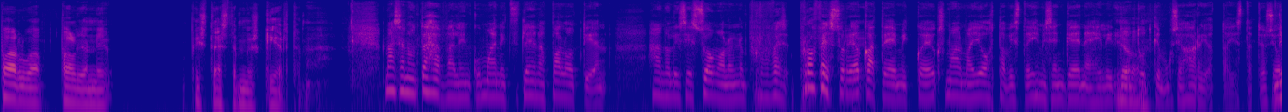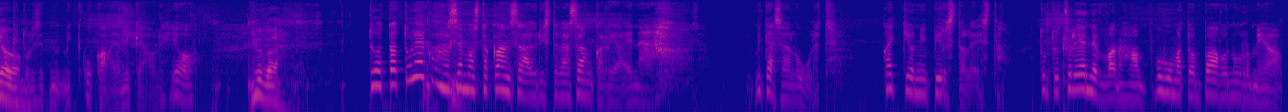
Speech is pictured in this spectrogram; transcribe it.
palua paljon, niin pistää sitä myös kiertämään. Mä sanon tähän väliin, kun mainitsit Leena Palotien. Hän oli siis suomalainen profes- professori, akateemikko ja yksi maailman johtavista ihmisen geneihin liittyvän Joo. tutkimuksen harjoittajista. Että jos jollakin Joo. tulisi, että kuka ja mikä oli. Joo. Hyvä. Tuota, tuleekohan semmoista kansaa yhdistävää sankaria enää? Mitä sä luulet? Kaikki on niin pirstaleista. Tuntuu, että se oli ennen vanhaa puhumaton Paavo Nurmi ja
